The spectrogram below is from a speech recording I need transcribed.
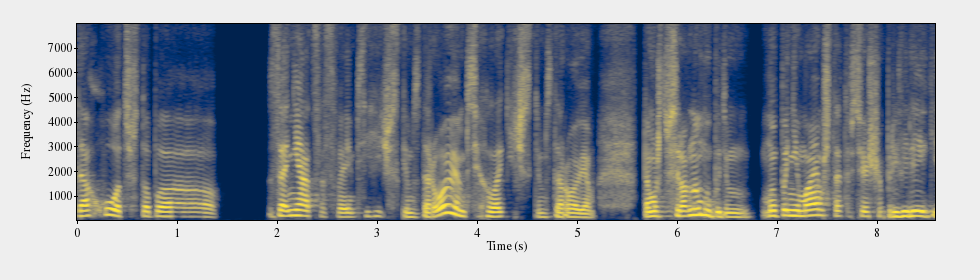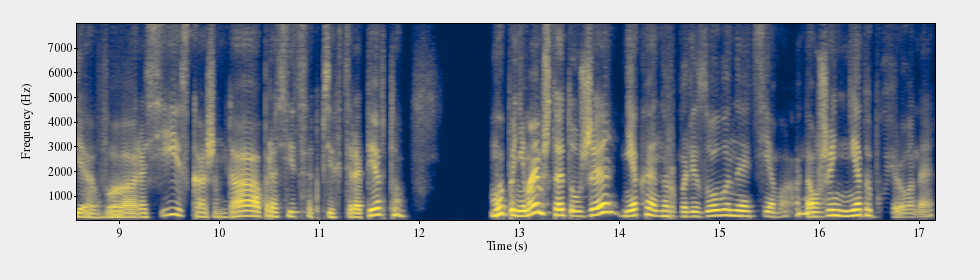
доход, чтобы заняться своим психическим здоровьем, психологическим здоровьем, потому что все равно мы будем, мы понимаем, что это все еще привилегия в России, скажем, да, обратиться к психотерапевту, мы понимаем, что это уже некая нормализованная тема, она уже не табуированная.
